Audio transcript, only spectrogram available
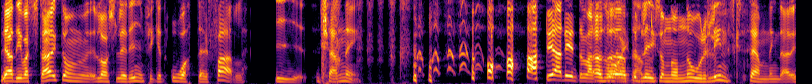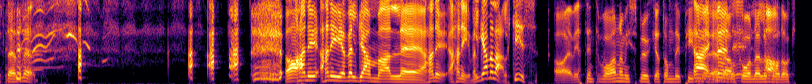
det hade ju varit starkt om Lars Lerin fick ett återfall i sändning. det hade inte varit Alltså svagt att det blir som någon norlindsk stämning där istället. Ja han är, han är väl gammal, eh, han är, han är väl gammal alkis? Ja, jag vet inte vad han har missbrukat, om det är piller Nej, eller men, alkohol eller ja. både och.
